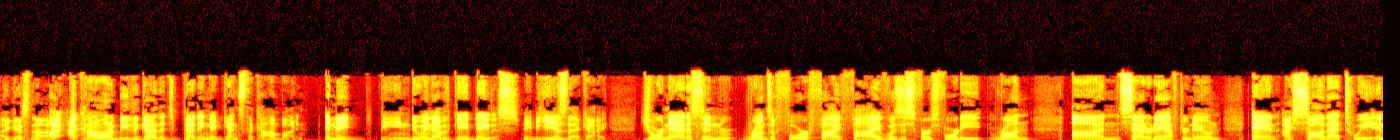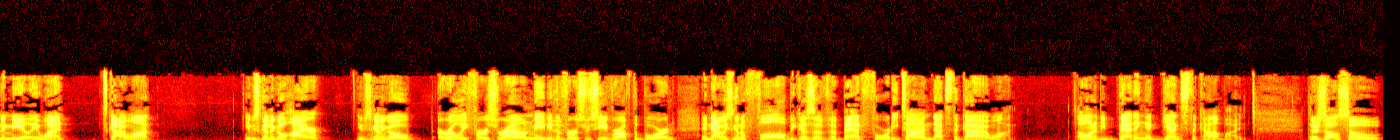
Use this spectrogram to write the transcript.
I guess not. I, I kind of want to be the guy that's betting against the combine. And maybe Beane doing that with Gabe Davis. Maybe he is that guy. Jordan Addison runs a 4.55 was his first 40 run on Saturday afternoon. And I saw that tweet and immediately went, this guy I want. He was going to go higher. He was going to go early first round, maybe the first receiver off the board. And now he's going to fall because of a bad 40 time. That's the guy I want. I want to be betting against the combine. There's also,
